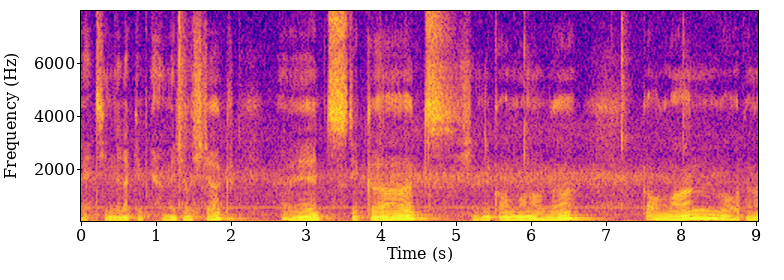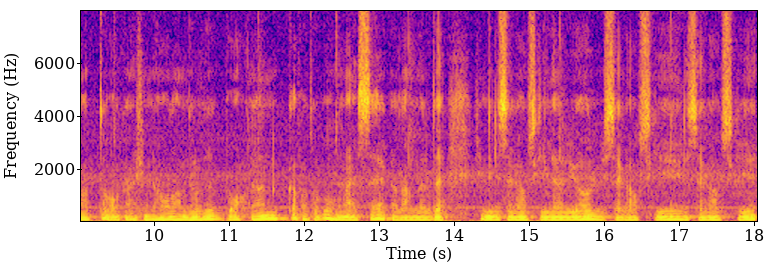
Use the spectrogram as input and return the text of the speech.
Evet şimdi rakip gelmeye çalışacak. Evet dikkat. Şimdi Kolman orada. Kolman Volkan attı. Volkan şimdi havalandırdı. Bohran kafa topu Hummels'e kazandırdı. Şimdi Lisegowski ilerliyor. Lisegowski, Lisegowski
